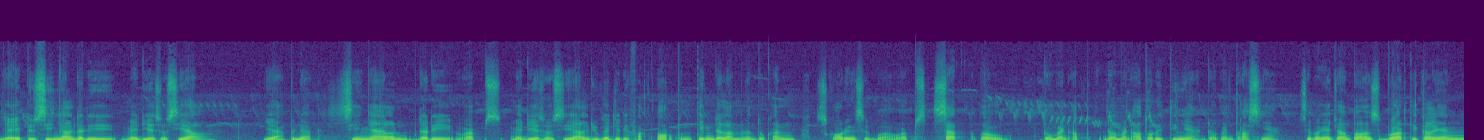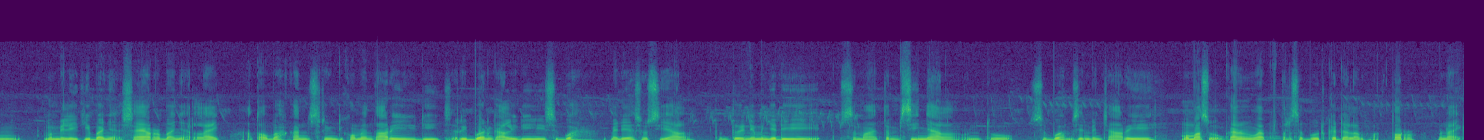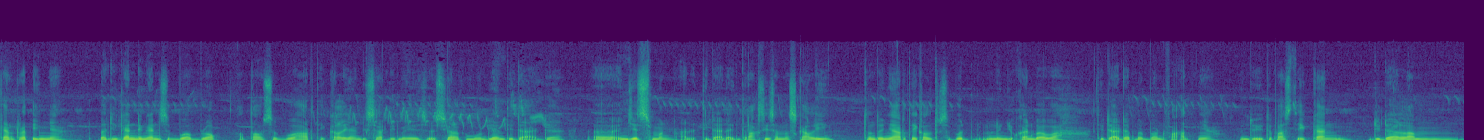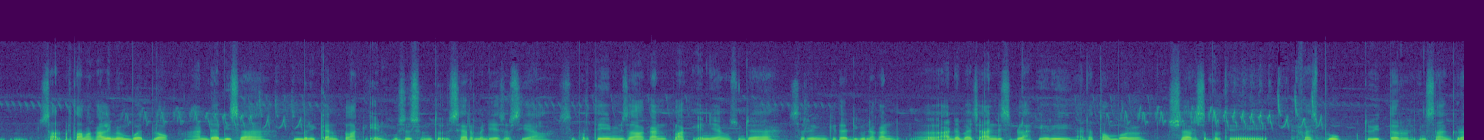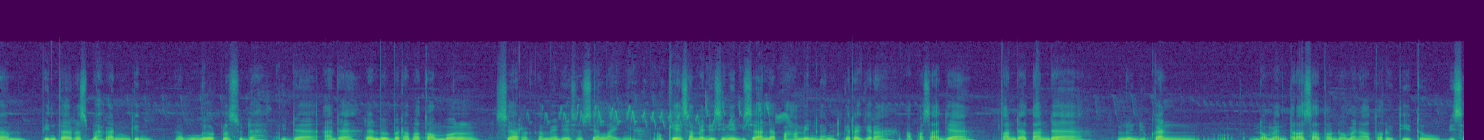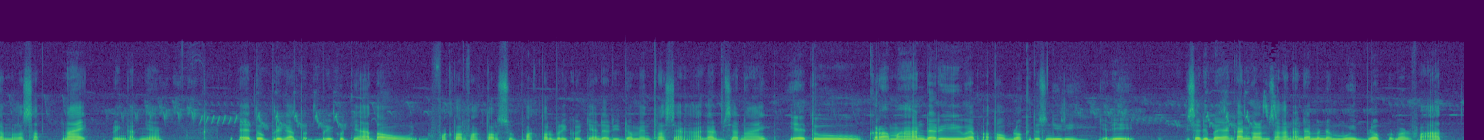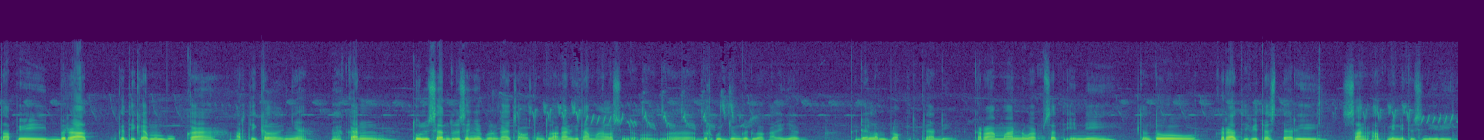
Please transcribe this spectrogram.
yaitu sinyal dari media sosial. Ya, benar. Sinyal dari web media sosial juga jadi faktor penting dalam menentukan scoring sebuah website atau domain domain authority-nya, domain trust-nya. Sebagai contoh, sebuah artikel yang memiliki banyak share, banyak like, atau bahkan sering dikomentari di ribuan kali di sebuah media sosial, tentu ini menjadi semacam sinyal untuk sebuah mesin pencari memasukkan web tersebut ke dalam faktor menaikkan ratingnya. Bandingkan dengan sebuah blog atau sebuah artikel yang di-share di media sosial kemudian tidak ada uh, engagement, ada, tidak ada interaksi sama sekali. Tentunya artikel tersebut menunjukkan bahwa tidak ada bermanfaatnya. Untuk itu pastikan di dalam saat pertama kali membuat blog, Anda bisa memberikan plugin khusus untuk share media sosial. Seperti misalkan plugin yang sudah sering kita digunakan, eh, ada bacaan di sebelah kiri, ada tombol share seperti Facebook, Twitter, Instagram, Pinterest, bahkan mungkin Google Plus sudah tidak ada dan beberapa tombol share ke media sosial lainnya. Oke, sampai di sini bisa Anda pahamin kan kira-kira apa saja tanda-tanda menunjukkan domain trust atau domain authority itu bisa melesat naik peringkatnya yaitu peringkat berikutnya atau faktor-faktor subfaktor berikutnya dari domain trust yang agar bisa naik yaitu keramahan dari web atau blog itu sendiri. Jadi bisa dibayangkan kalau misalkan Anda menemui blog bermanfaat tapi berat ketika membuka artikelnya. Bahkan tulisan-tulisannya pun kacau tentu akan kita malas untuk berkunjung kedua kalinya ke dalam blog itu tadi. Keramahan website ini tentu kreativitas dari sang admin itu sendiri.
